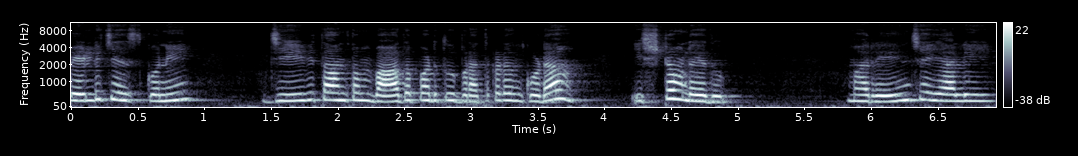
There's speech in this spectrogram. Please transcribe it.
పెళ్ళి చేసుకొని జీవితాంతం బాధపడుతూ బ్రతకడం కూడా ఇష్టం లేదు. మరేం చేయాలి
